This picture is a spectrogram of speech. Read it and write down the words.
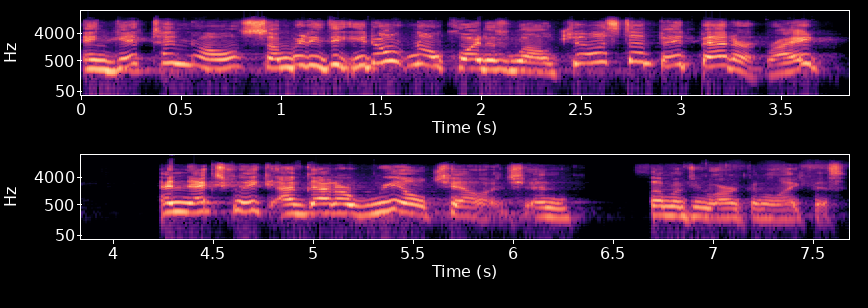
and get to know somebody that you don't know quite as well, just a bit better, right? And next week I've got a real challenge and some of you aren't going to like this.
